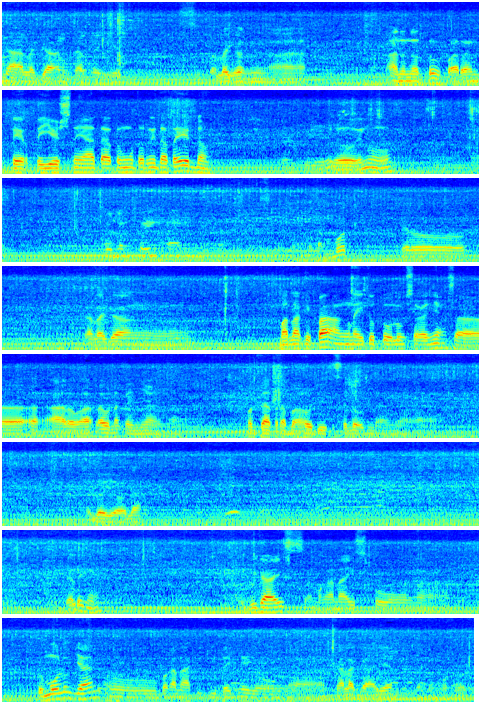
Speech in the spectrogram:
inaalagaan ng Tatay Ed. So, talagang ah, ano na to, parang 30 years na yata itong motor ni Tatay Ed, no? Pero, ano, oh, Walang pa yung namin. malambot. Pero talagang malaki pa ang naitutulong sa kanya sa araw-araw na kanyang uh, pagtatrabaho dito sa loob ng uh, Loyola. Galing ha. Sige guys, mga nais pong uh, tumulong dyan o baka nakikita nyo yung uh, kalagayan ng motor.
